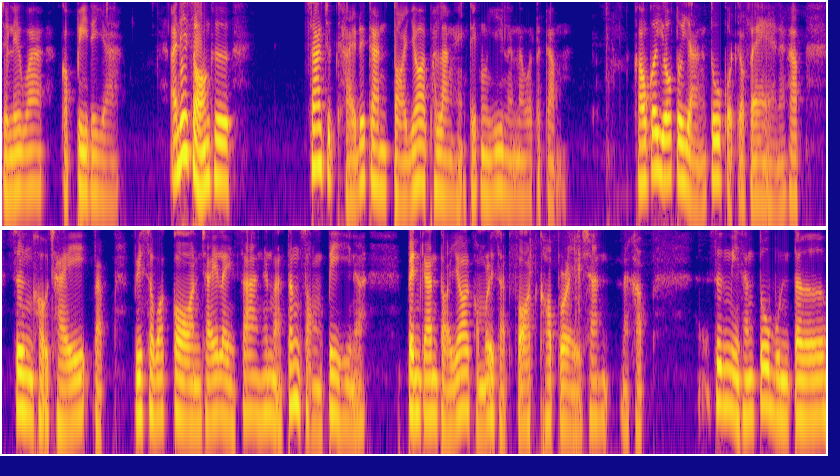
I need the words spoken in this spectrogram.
จะเรียกว่าก๊อปปี้ได้ยากอันที่ 2 คือ สร้างจุดขายด้วยการต่อยอดพลังแห่งเทคโนโลยีและนวัตกรรม เขาก็ยกตัวอย่างตู้กดกาแฟนะครับ ซึ่งเขาใช้แบบวิศวกรใช้อะไรสร้างขึ้นมาตั้ง 2 ปีนะ เป็นการต่อยอดของบริษัท Ford Corporation นะครับ ซึ่งมีทั้งตู้บุญเติม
